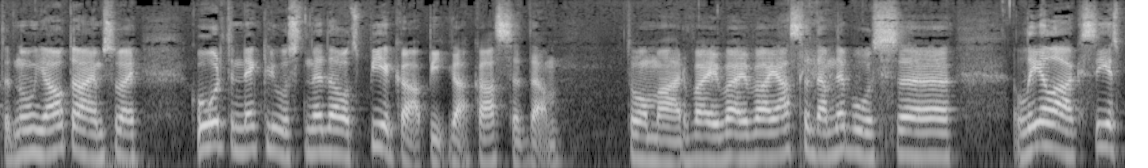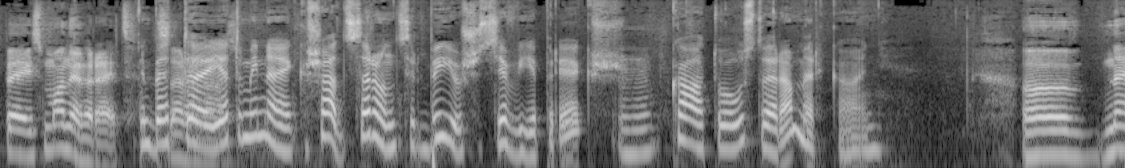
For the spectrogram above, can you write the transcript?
tad, nu, jautājums, vai kurti nekļūst nedaudz piekāpīgāk Asadam. Tomēr, vai, vai, vai Asadam nebūs uh, lielākas iespējas manevrēt. Bet, sarunās. ja tu minēji, ka šādas sarunas ir bijušas jau iepriekš, mm -hmm. kā to uztver amerikāņi? Uh, nē,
